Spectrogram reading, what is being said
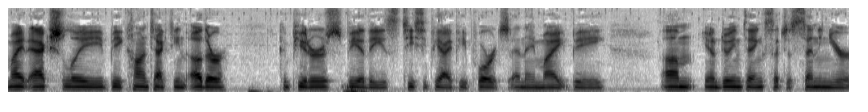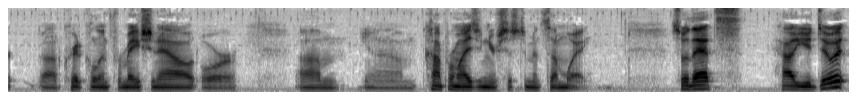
might actually be contacting other computers via these TCP/IP ports, and they might be, um, you know, doing things such as sending your uh, critical information out or um, um, compromising your system in some way. So that's how you do it.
